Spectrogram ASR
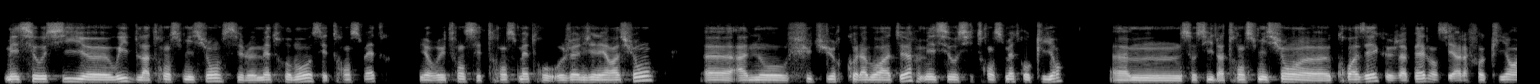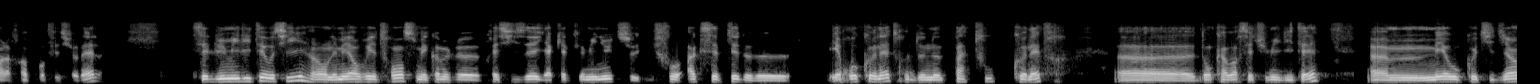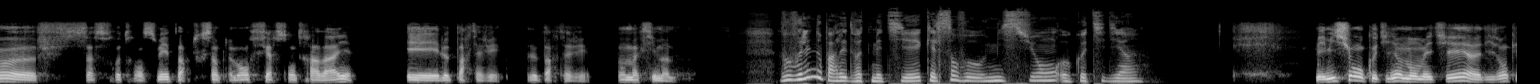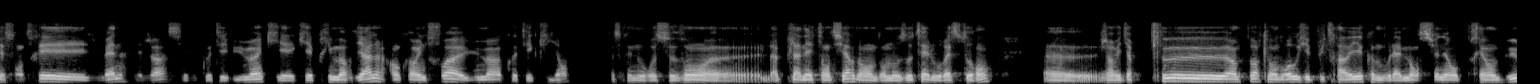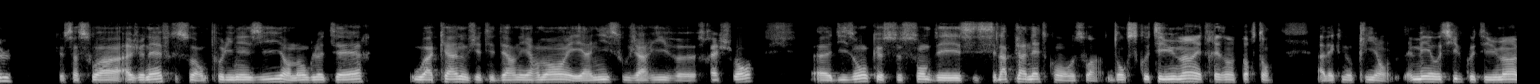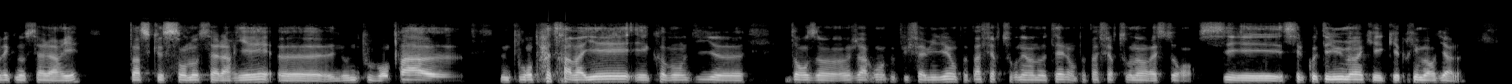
Mais c'est aussi, euh, oui, de la transmission. C'est le maître mot, c'est transmettre. France, c'est transmettre aux, aux, jeunes générations, à nos futurs collaborateurs, mais c'est aussi transmettre aux clients. Euh, c'est aussi la transmission euh, croisée que j'appelle. Hein, c'est à la fois client, à la fois professionnel. C'est de l'humilité aussi. Hein, on est meilleur ouvrier de France, mais comme je le précisais il y a quelques minutes, il faut accepter de, de et reconnaître de ne pas tout connaître. Euh, donc avoir cette humilité. Euh, mais au quotidien, euh, ça se retransmet par tout simplement faire son travail et le partager, le partager au maximum. Vous voulez nous parler de votre métier? Quelles sont vos missions au quotidien? Mes missions au quotidien de mon métier, euh, disons qu'elles sont très humaines déjà. C'est le côté humain qui est, primordial. Encore une fois, humain côté client, parce que nous recevons euh, la planète entière dans, nos hôtels ou restaurants. Euh, J'ai envie de dire, peu importe l'endroit où j'ai pu travailler, comme vous l'avez mentionné en préambule, que ce soit à Genève, que ce soit en Polynésie, en Angleterre, ou à Cannes où j'étais dernièrement et à Nice où j'arrive euh, fraîchement, euh, disons que ce sont des, c'est la planète qu'on reçoit. Donc ce côté humain est très important avec nos clients, mais aussi le côté humain avec nos salariés, parce que sans nos salariés, euh, nous ne pouvons pas, euh, nous ne pouvons pas travailler et comme on le dit euh, dans un, jargon un peu plus familier, on peut pas faire tourner un hôtel, on peut pas faire tourner un restaurant. C'est c'est le côté humain qui est, qui est primordial.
